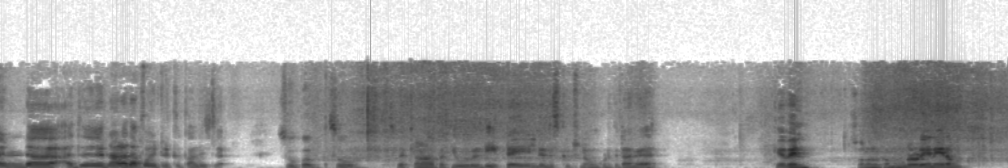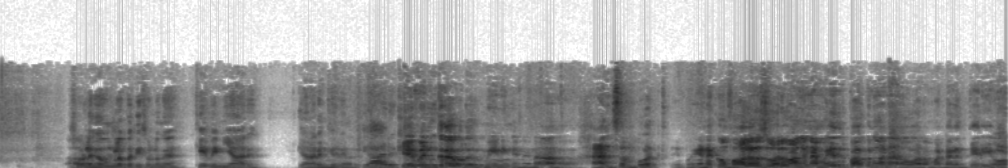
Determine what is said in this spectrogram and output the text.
அண்ட் அது நல்லா தான் போயிட்டு இருக்கு காலேஜில் சூப்பர் ஸோ ஸ்வெட்லானா பற்றி ஒரு டீட்டெயில்டு டிஸ்கிரிப்ஷன் அவங்க கொடுத்துட்டாங்க. கெவின் சொல்லுங்க உங்களுடைய நேரம். சொல்லுங்க உங்களை பற்றி சொல்லுங்க. கெவின் யாரு? யாரு கெவின் யாரு கெவின்ங்கிற ஒரு மீனிங் என்னன்னா ஹேண்ட்ஸம் பர்த் இப்போ எனக்கும் ஃபாலோவர்ஸ் வருவாங்க நம்ம எதிர்பார்க்கணும் ஆனா வர மாட்டாங்கன்னு தெரியும்.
